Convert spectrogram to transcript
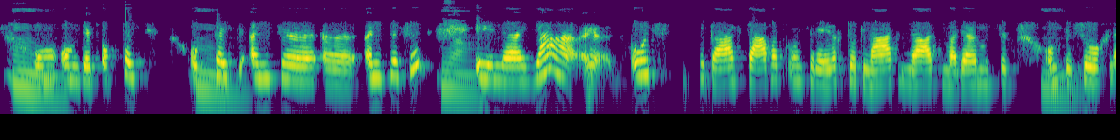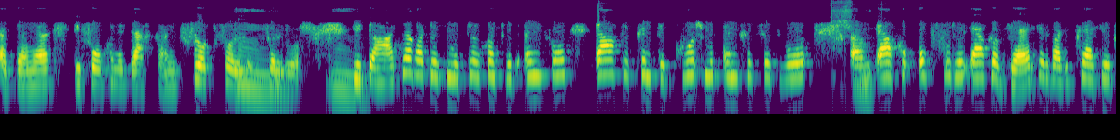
mm. om om dit op tyd op mm. tyd in te uh, in te sit ja. en uh, ja uh, ons daar daar wat ons reg tot laat laat maar daar moet sit om mm. te sorg dat dinge die volgende dag kan vlot vol mm. verloop. Mm. Die data wat ons moet toegas moet invul, elke kind se koers moet ingesit word. Um, elke opvoeder, elke werker wat die klas het,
